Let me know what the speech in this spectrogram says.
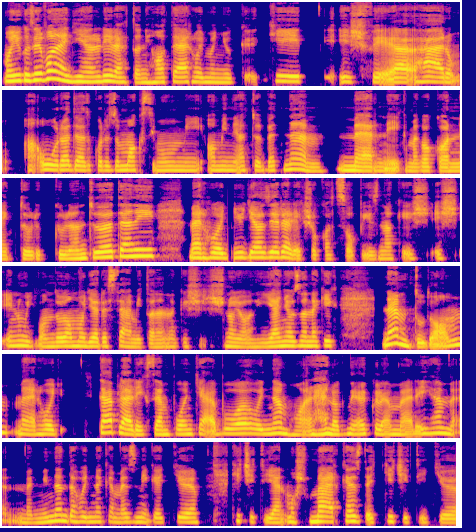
mondjuk azért van egy ilyen lélektani határ, hogy mondjuk két és fél, három óra, de akkor az a maximum, ami, aminél többet nem mernék, meg akarnék tőlük külön tölteni, mert hogy ugye azért elég sokat szopiznak, és, és én úgy gondolom, hogy erre számítanának, és, és nagyon hiányozna nekik. Nem tudom, mert hogy táplálék szempontjából, hogy nem halnának nélkülem már éhen, meg minden, de hogy nekem ez még egy kicsit ilyen, most már kezd egy kicsit így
